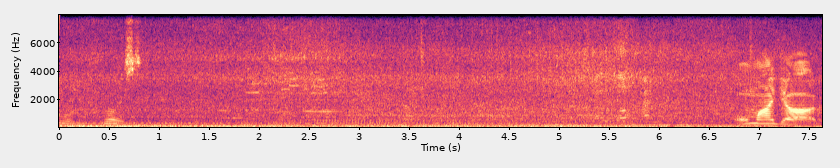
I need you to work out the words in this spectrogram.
Holy Christ. Oh my god.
